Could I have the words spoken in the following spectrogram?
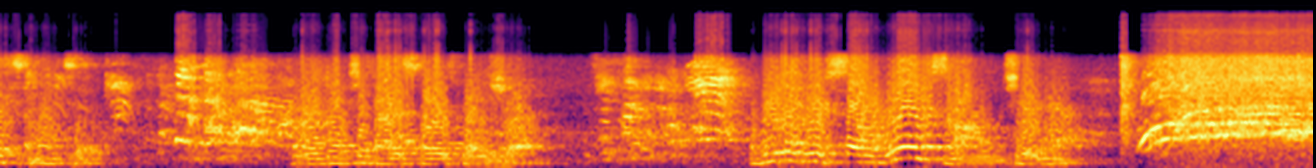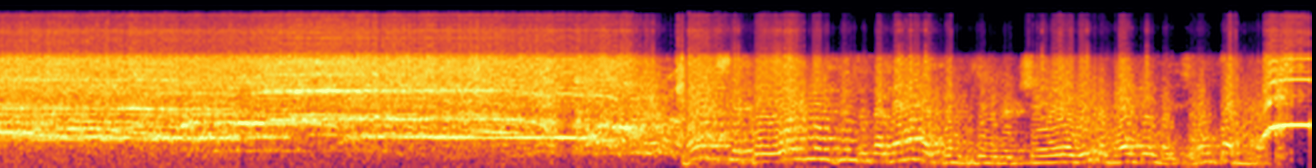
6.2. When we get you about as far as Bayshore. We did your soul real song, cheer now. Catch the coordinates into the nano computer, cheer. We were making the jump ahead.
